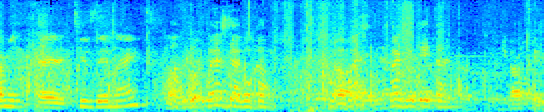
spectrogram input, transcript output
coming、uh, Tuesday night? Oh, where's the to come? Where's, where's the daytime? Okay.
